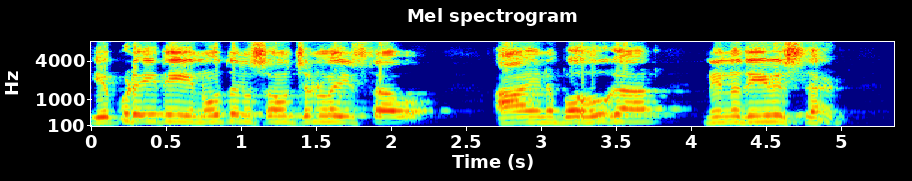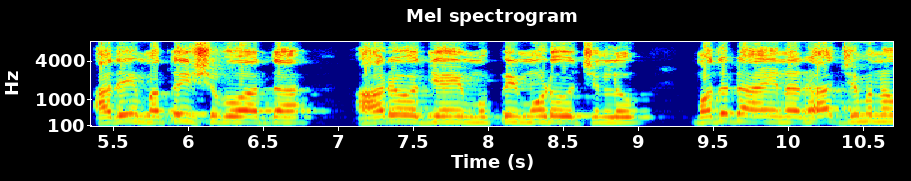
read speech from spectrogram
ఎప్పుడైతే ఈ నూతన సంవత్సరంలో ఇస్తావో ఆయన బహుగా నిన్ను దీవిస్తాడు. అదే మత శుభవార్త ఆరో అధ్యాయం ముప్పై మూడో వచనంలో మొదట ఆయన రాజ్యమును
